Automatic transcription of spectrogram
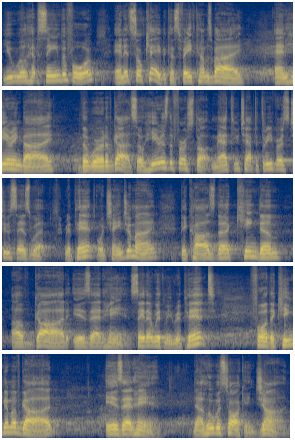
you will have seen before, and it's okay because faith comes by and hearing by the word of God. So here is the first thought. Matthew chapter 3 verse 2 says what? Repent or change your mind because the kingdom of God is at hand. Say that with me. Repent for the kingdom of God is at hand. Now, who was talking? John.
